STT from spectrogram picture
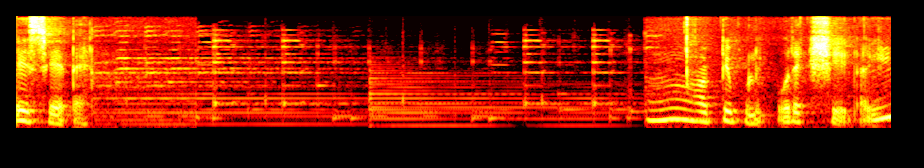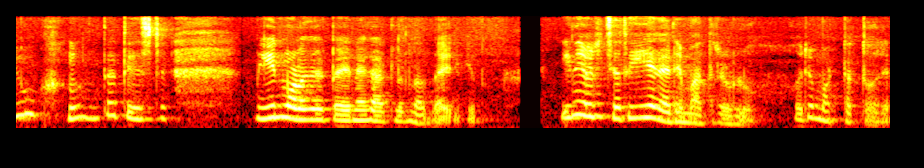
ടേസ്റ്റ് ചെയ്യട്ടെ. അടിപൊളി. ഒരു രക്ഷയില്ല. അയ്യോ എന്താ ടേസ്റ്റ്? മീൻ മുളകിട്ടതിനെക്കാട്ടിലും നന്നായിരിക്കുന്നു. ഇനി ഒരു ചെറിയ കാര്യം മാത്രമേ ഉള്ളൂ. ഒരു മുട്ടത്തോരൻ.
